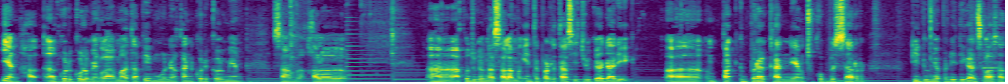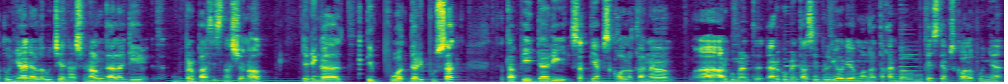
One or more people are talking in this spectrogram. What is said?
yang uh, kurikulum yang lama, tapi menggunakan kurikulum yang sama. Kalau uh, aku juga nggak salah menginterpretasi juga dari uh, empat gebrakan yang cukup besar di dunia pendidikan, salah satunya adalah ujian nasional nggak lagi berbasis nasional, jadi nggak dibuat dari pusat, tetapi dari setiap sekolah. Karena uh, argument argumentasi beliau dia mengatakan bahwa mungkin setiap sekolah punya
